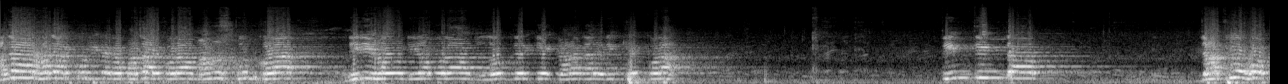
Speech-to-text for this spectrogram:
হাজার হাজার কোটি টাকা পাচার করা, মানুষ খুন করা, নিরীহ, নিরপরাধ লোকদেরকে কারাগারে নিক্ষেপ করা। তিন তিনটা জাতীয় ভোট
